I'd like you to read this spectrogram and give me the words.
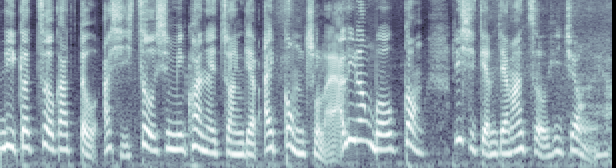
你甲做甲倒，啊是做什物款的专业爱讲出来，啊你拢无讲，你是点点啊做迄种的哈。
